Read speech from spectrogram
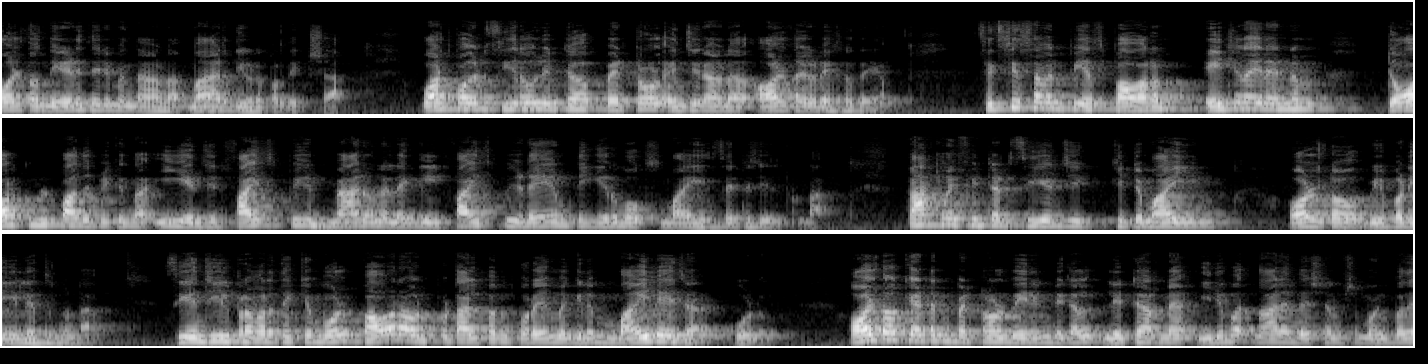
ഓൾട്ടോ നേടിത്തരുമെന്നാണ് മാരുതിയുടെ പ്രതീക്ഷ. One point zero litre petrol എഞ്ചിനാണ് ഓൾട്ടോയുടെ ഹൃദയം. സിക്സ്റ്റി സെവൻ പി എസ് പവറും എയ്റ്റി നയൻ എൻ എം ടോർക്കും ഉൽപ്പാദിപ്പിക്കുന്ന ഈ എഞ്ചിൻ ഫൈവ് സ്പീഡ് മാനുവൽ അല്ലെങ്കിൽ five speed A M T gear ബോക്സുമായി സെറ്റ് ചെയ്തിട്ടുണ്ട്. Factory fitted C N G കിറ്റുമായി ഓൾട്ടോ വിപണിയിൽ എത്തുന്നുണ്ട്. സി എൻ ജിയിൽ പ്രവർത്തിക്കുമ്പോൾ പവർ ഔട്ട്പുട്ട് അല്പം കുറയുമെങ്കിലും മൈലേജ് കൂടും. ഓൾട്ടോ കേട്ടൻ പെട്രോൾ വേരിയന്റുകൾ ലിറ്ററിന് ഇരുപത്തിനാല് ദശാംശം ഒൻപത്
